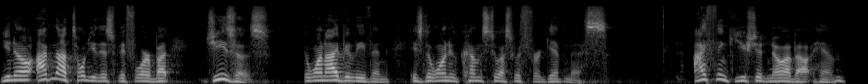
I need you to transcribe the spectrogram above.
You know, I've not told you this before, but Jesus, the one I believe in, is the one who comes to us with forgiveness. I think you should know about him.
